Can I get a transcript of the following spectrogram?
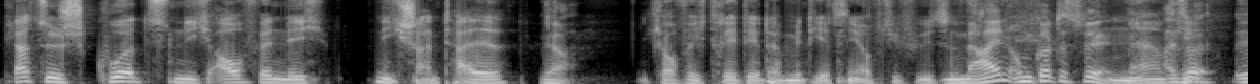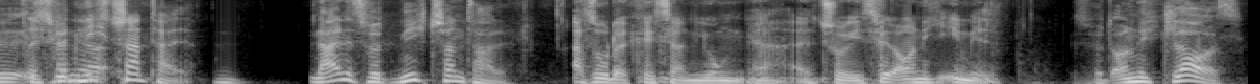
klassisch, kurz, nicht aufwendig, nicht Chantal. Ja. Ich hoffe, ich trete dir damit jetzt nicht auf die Füße. Nein, um Gottes Willen. Na, okay. Also, äh, es wird ja- nicht Chantal. Nein, es wird nicht Chantal. Achso, da kriegst du einen Jungen, ja. Entschuldigung, es wird auch nicht Emil. Es wird auch nicht Klaus.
